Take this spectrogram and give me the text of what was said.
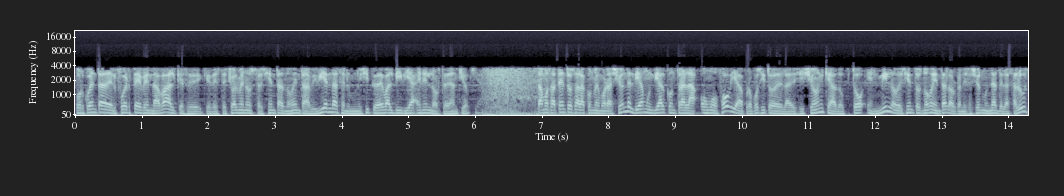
por cuenta del fuerte vendaval que, se, que destechó al menos 390 viviendas en el municipio de Valdivia, en el norte de Antioquia. Estamos atentos a la conmemoración del Día Mundial contra la Homofobia a propósito de la decisión que adoptó en 1990 la Organización Mundial de la Salud,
